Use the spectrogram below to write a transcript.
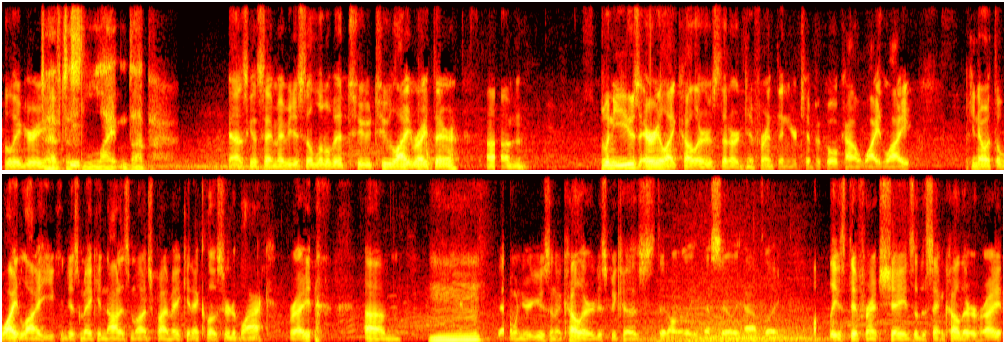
totally agree. to have this lightened up Yeah, I was gonna say maybe just a little bit too too light right there. Um, when you use area light colors that are different than your typical kind of white light, you know, with the white light, you can just make it not as much by making it closer to black, right? Um, Mm, yeah, when you're using a color, just because they don't really necessarily have like all these different shades of the same color, right?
